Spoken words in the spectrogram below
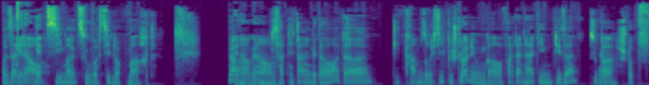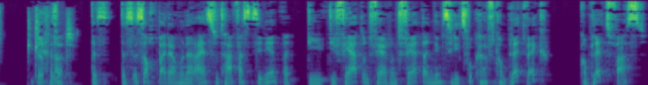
und sagt, Genau. jetzt sieh mal zu, was die Lok macht. Ja, Genau, genau. Und es hat nicht lange gedauert, da kam so richtig Beschleunigung auf, weil dann halt ihm dieser Superstupf gegriffen Also, hat. Das, das ist auch bei der 101 total faszinierend, weil die, die fährt und fährt und fährt, dann nimmt sie die Zugkraft komplett weg, komplett fast,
